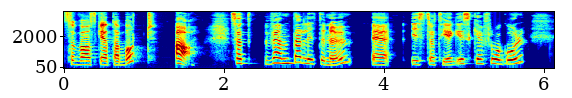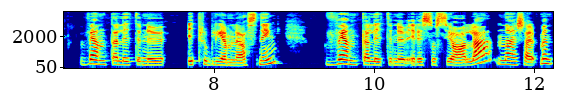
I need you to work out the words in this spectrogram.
Så vad ska jag ta bort? Ja, så att vänta lite nu eh, i strategiska frågor, vänta lite nu i problemlösning vänta lite nu i det sociala. När så här, men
